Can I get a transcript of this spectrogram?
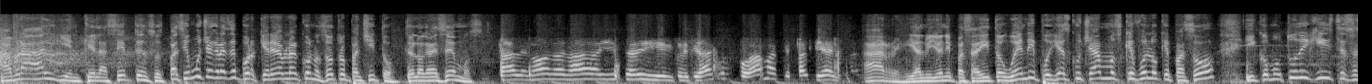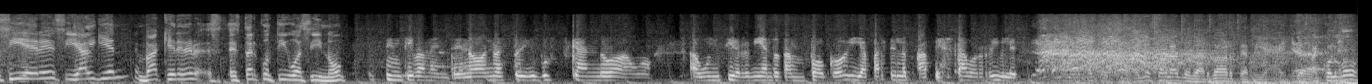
Habrá alguien que la acepte en su espacio. Muchas gracias por querer hablar con nosotros, Panchito. Te lo agradecemos. Dale, no, no, nada, y, y felicidades por tu programa, que tal bien. Arre, y al millón y pasadito. Wendy, pues ya escuchamos qué fue lo que pasó. Y como tú dijiste, así eres y alguien va a querer es- estar contigo así, ¿no? Definitivamente, no, no estoy buscando a, un- a un sirviento tampoco y aparte la apestaba horrible. Está hablando de ardor, te ría. Ya la colgó.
